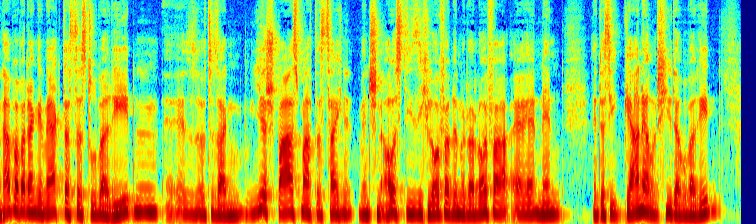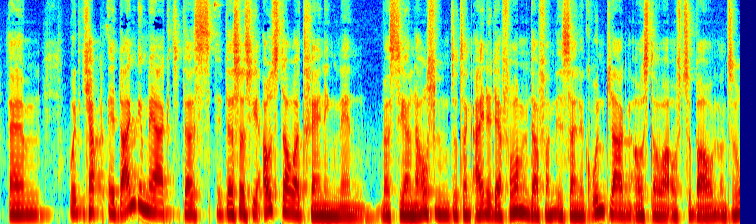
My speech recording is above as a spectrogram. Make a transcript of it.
Und habe aber dann gemerkt, dass das drüber reden äh, sozusagen mir Spaß macht. Das zeichnet Menschen aus, die sich Läuferinnen oder Läufer äh, nennen, äh, dass sie gerne und viel darüber reden. Ähm, und ich habe äh, dann gemerkt, dass das, was wir Ausdauertraining nennen, was ja Laufen sozusagen eine der Formen davon ist, seine Grundlagenausdauer aufzubauen und so.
